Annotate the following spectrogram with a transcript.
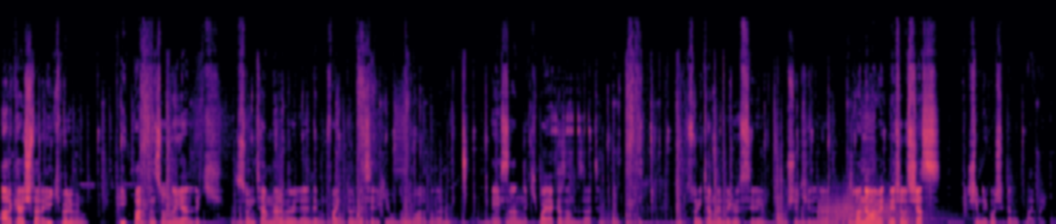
Arkadaşlar ilk bölümün ilk partın sonuna geldik. Son itemler böyle. Demin fight'ta ölmeseydik iyi olurdu bu arada da. Neyse anlık. Bayağı kazandık zaten. Son itemleri de göstereyim. Bu şekilde. Buradan devam etmeye çalışacağız. Şimdilik hoşçakalın. Bay bay.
